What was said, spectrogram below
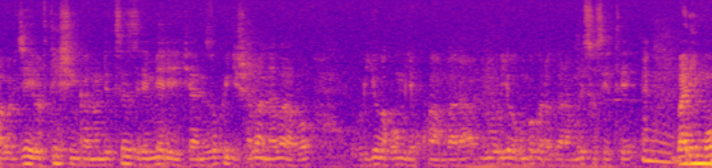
ababyeyi bafite inshingano ndetse ziremereye cyane zo kwigisha abana babo uburyo bagombye kwambara n'uburyo bagomba kugaragara muri sosiyete barimo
